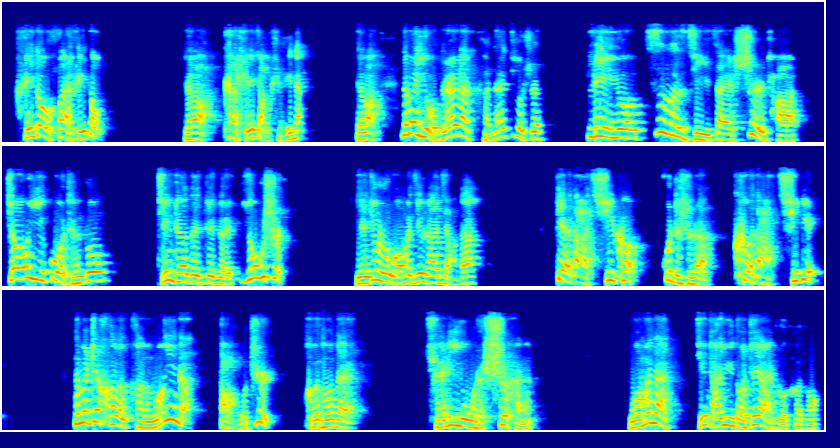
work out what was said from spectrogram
“黑豆换黑豆”。对吧？看谁找谁呢，对吧？那么有的人呢，可能就是利用自己在市场交易过程中形成的这个优势，也就是我们经常讲的店大欺客，或者是呢客大欺店。那么这很很容易的导致合同的权利义务的失衡。我们呢经常遇到这样一种合同，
